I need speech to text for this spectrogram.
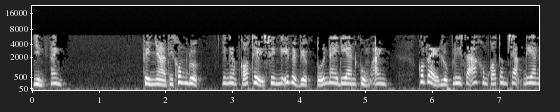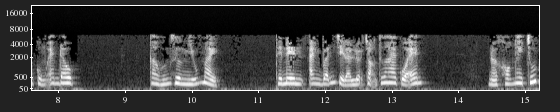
nhìn anh. Về nhà thì không được, nhưng em có thể suy nghĩ về việc tối nay đi ăn cùng anh. Có vẻ Lục Ly Giã không có tâm trạng đi ăn cùng em đâu. Cao Hướng Dương nhíu mày. Thế nên anh vẫn chỉ là lựa chọn thứ hai của em. Nói khó nghe chút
